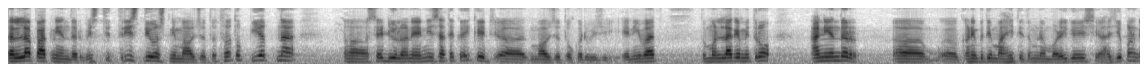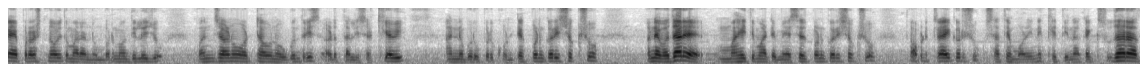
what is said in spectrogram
તલ્લા પાકની અંદર. વીસથી ત્રીસ દિવસની માવજત અથવા તો પિયતના શેડ્યુલ અને એની સાથે કઈ કઈ માવજતો કરવી જોઈએ. એની વાત તો મને લાગે મિત્રો આની અંદર ઘણી બધી માહિતી તમને મળી ગઈ છે હજી પણ કાંઈ પ્રશ્ન હોય તમારા નંબર નોંધી લેજો. પંચાણું, અઠ્ઠાવન, ઓગણત્રીસ, અડતાલીસ, અઠ્યાવીસ. આ નંબર ઉપર કોન્ટેક્ટ પણ કરી શકશો અને વધારે માહિતી માટે મેસેજ પણ કરી શકશો. તો આપણે ટ્રાય કરીશું. સાથે મળીને ખેતીના કંઈક સુધારા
